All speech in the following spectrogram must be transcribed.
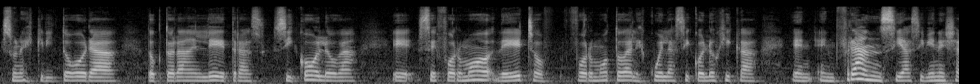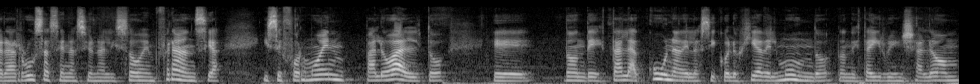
es una escritora, doctorada en letras, psicóloga, eh, se formó, de hecho, formó toda la escuela psicológica en, Francia, si bien ella era rusa, se nacionalizó en Francia y se formó en Palo Alto, eh, donde está la cuna de la psicología del mundo, donde está Irving Shalom,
